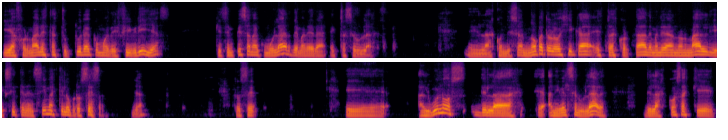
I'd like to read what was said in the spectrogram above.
y a formar esta estructura como de fibrillas que se empiezan a acumular de manera extracelular. En las condiciones no patológicas, esto es cortada de manera normal y existen enzimas que lo procesan. ¿ya? Entonces, eh, algunos de las, eh, a nivel celular, de las cosas que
